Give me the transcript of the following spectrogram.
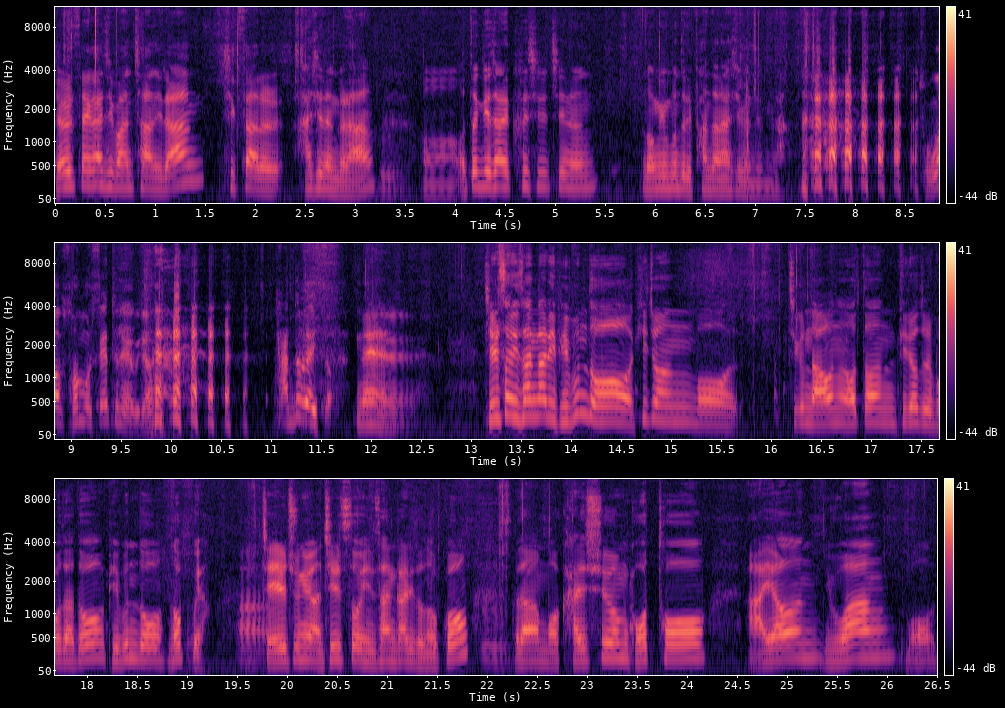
13가지 반찬이랑 식사를 하시는 거랑 음. 어, 어떤 게 잘 크실지는 농민분들이 판단하시면 됩니다. 종합 선물 세트네요. 그죠? 다 들어가 있어. 네. 질소 이산가리 비분도 기존 뭐 지금 나오는 어떤 비료들보다도 비분도 높고요. 아. 제일 중요한 질소 인산가리도 높고 음. 그 다음 뭐 칼슘, 고토, 아연, 유황 뭐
